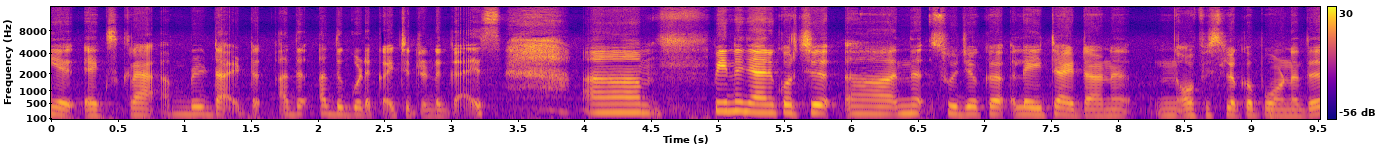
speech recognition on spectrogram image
ഈ എഗ് സ്ക്രാമ്പിൾഡ് ആയിട്ട് അത് അതും കൂടെ കഴിച്ചിട്ടുണ്ട് ഗൈസ് പിന്നെ ഞാൻ കുറച്ച് ഇന്ന് സുജിയൊക്കെ ലേറ്റ് ആയിട്ടാണ് ഉം, ഓഫീസിലൊക്കെ പോണത്.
